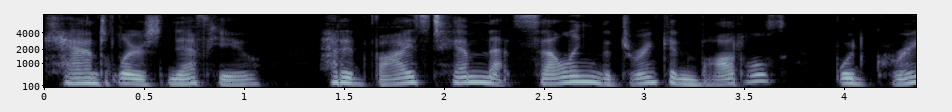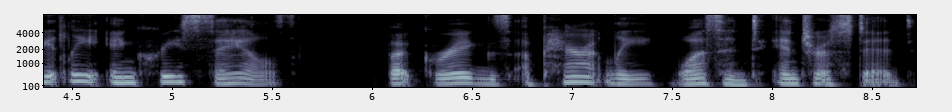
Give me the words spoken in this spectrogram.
Candler's nephew had advised him that selling the drink in bottles would greatly increase sales, but Griggs apparently wasn't interested.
